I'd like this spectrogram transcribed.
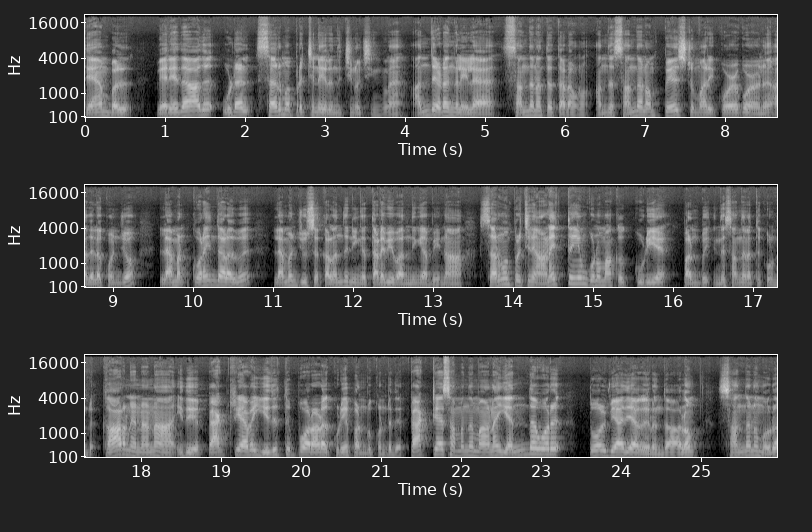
தேம்பல் வேறு ஏதாவது உடல் சரும பிரச்சனை இருந்துச்சுன்னு வச்சிங்களேன் அந்த இடங்களில் சந்தனத்தை தடவணும். அந்த சந்தனம் பேஸ்ட் மாதிரி குழ குழன்னு அதில் கொஞ்சம் லெமன் குறைந்த அளவு லெமன் ஜூஸை கலந்து நீங்கள் தடவி வந்தீங்க அப்படின்னா சரும பிரச்சனை அனைத்தையும் குணமாக்கக்கூடிய பண்பு இந்த சந்தனத்துக்கு உண்டு. காரணம் என்னன்னா இது பாக்டீரியாவை எதிர்த்து போராடக்கூடிய பண்பு கொண்டது. பாக்டீரியா சம்பந்தமான எந்த ஒரு தோல் வியாதியாக இருந்தாலும் சந்தனம் ஒரு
